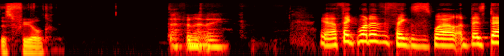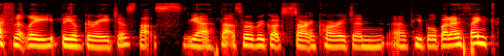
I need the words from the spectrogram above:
this field. Definitely. Yeah, I think one of the things as well, there's definitely the younger ages. That's yeah, that's where we've got to start encouraging uh, people. But I think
